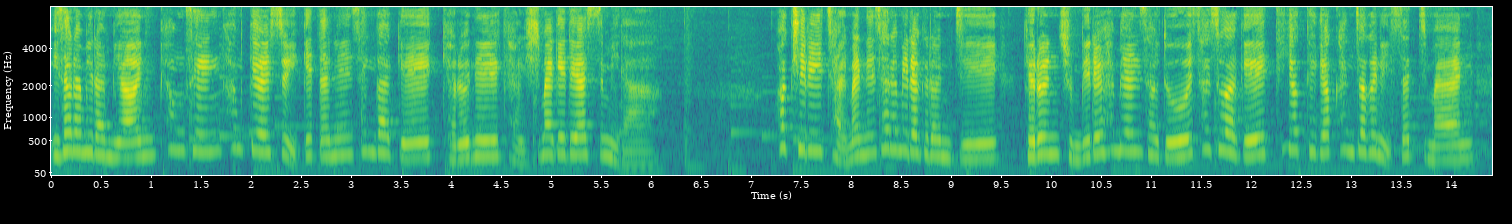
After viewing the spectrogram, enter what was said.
이 사람이라면 평생 함께 할 수 있겠다는 생각에 결혼을 결심하게 되었습니다. 확실히 잘 맞는 사람이라 그런지 결혼 준비를 하면서도 사소하게 티격태격 한 적은 있었지만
